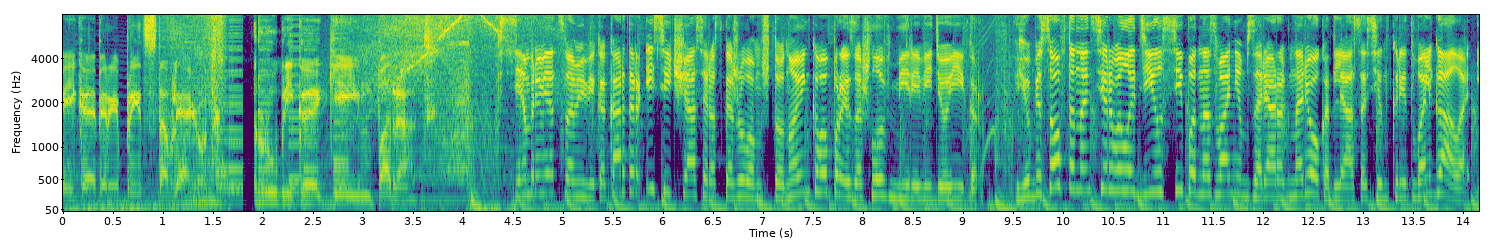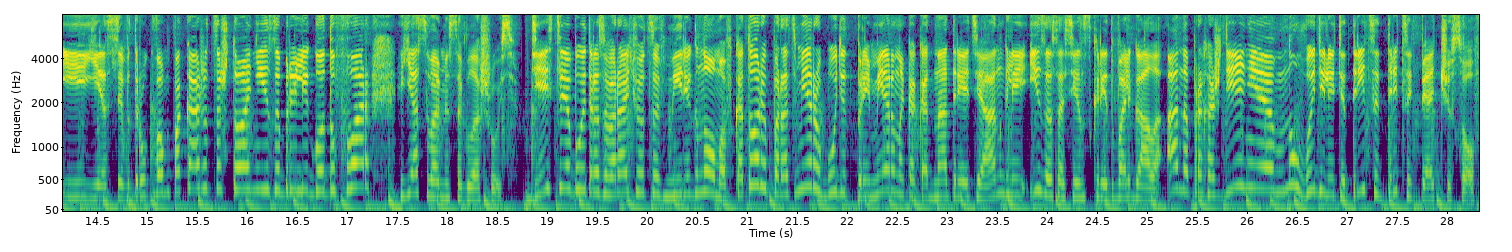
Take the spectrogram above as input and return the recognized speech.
Вейкаперы представляют рубрика Гейм Парад. Всем привет, с вами Вика Картер, и сейчас я расскажу вам, что новенького произошло в мире видеоигр. Ubisoft анонсировала DLC под названием «Заря Рагнарёка» для Assassin's Creed Valhalla, и если вдруг вам покажется, что они изобрели God of War, я с вами соглашусь. Действие будет разворачиваться в мире гномов, который по размеру будет примерно как одна третья Англии из Assassin's Creed Valhalla, а на прохождение, ну, выделите 30-35 часов.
